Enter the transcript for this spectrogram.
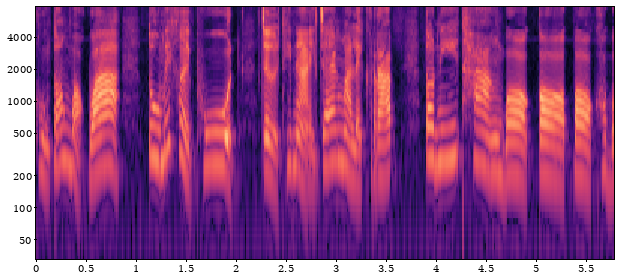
คงต้องบอกว่า ตูไม่เคยพูด เจอที่ไหนแจ้งมาเลยครับ ตอนนี้ทางบกกปคบ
